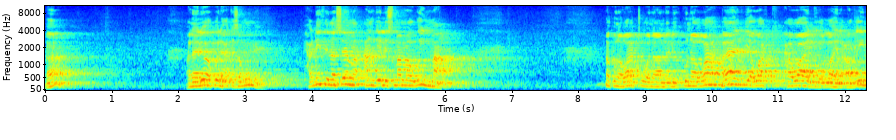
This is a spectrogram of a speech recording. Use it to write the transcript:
ha? Anaelewa kweli haki za mume? Hadithi inasema angelisimama wima na kuna watu wanaandaliwa. Kuna wa, baadhi ya watu hawali wallahi alazim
